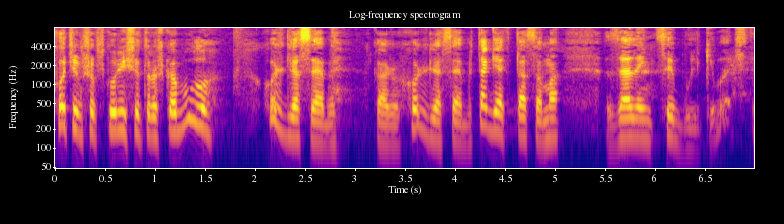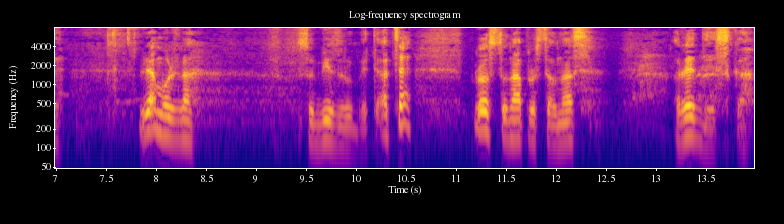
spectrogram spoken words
хочемо, щоб скоріше трошки було, хоч для себе. Кажу, хоч для себе. Так як та сама зелень цибульки, бачите? Вже можна собі зробити. А це просто-напросто в нас редиска.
